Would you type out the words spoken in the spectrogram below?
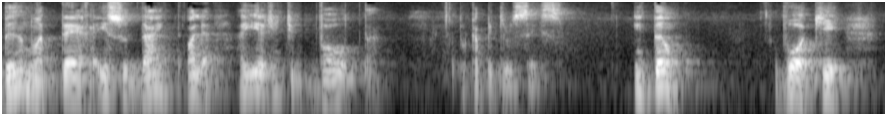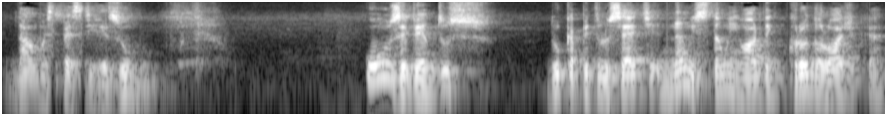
dano à terra. Isso dá. Olha, aí a gente volta para o capítulo 6. Então, vou aqui dar uma espécie de resumo os eventos do capítulo 7 não estão em ordem cronológica,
